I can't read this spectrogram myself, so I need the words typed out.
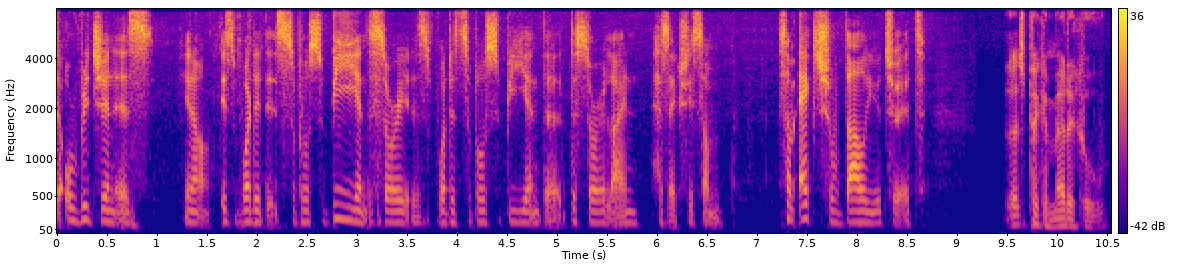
the origin is you know is what it is supposed to be and the story is what it's supposed to be and the, the storyline has actually some some actual value to it let's pick a medical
